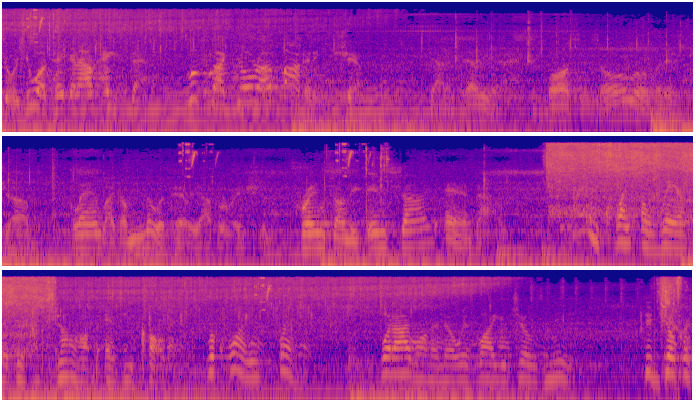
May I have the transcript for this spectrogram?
sure you are taken out ASAP. Looks like you're a bargaining chip. Gotta tell you, the boss is all over this job. Planned like a military operation. Friends on the inside and out. I am quite aware that this job, as you call it, requires friends. What I want to know is why you chose me. Did Joker...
